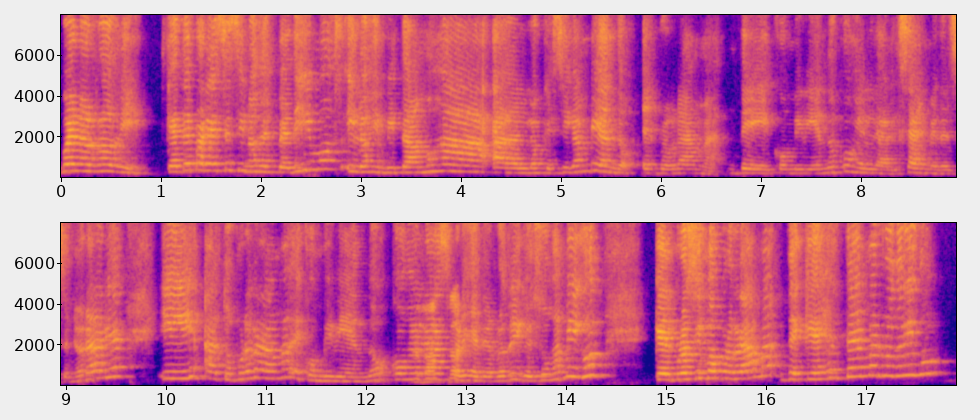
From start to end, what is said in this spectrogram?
Bueno, Rodri, ¿qué te parece si nos despedimos y los invitamos a, los que sigan viendo el programa de Conviviendo con el Alzheimer del señor Arias y a tu programa de Conviviendo con el Asperger de Rodrigo y sus amigos? Que el próximo programa, ¿de qué es el tema, Rodrigo?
